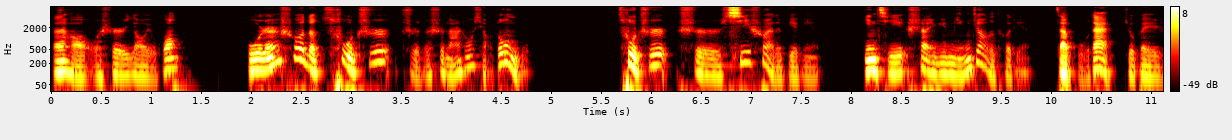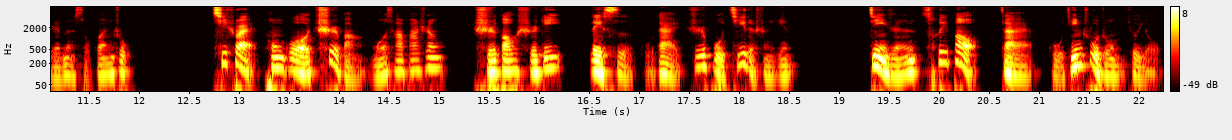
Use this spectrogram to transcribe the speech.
大家好，我是耀有光。古人说的蹴鞠指的是哪种小动物？蹴鞠是蟋蟀的别名，因其善于鸣叫的特点，在古代就被人们所关注。蟋蟀通过翅膀摩擦发声，时高时低，类似古代织布机的声音。晋人崔豹在《古今注》中就有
